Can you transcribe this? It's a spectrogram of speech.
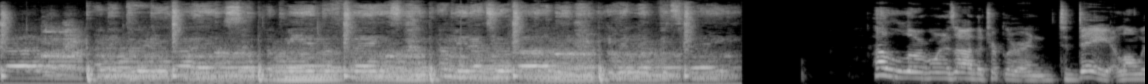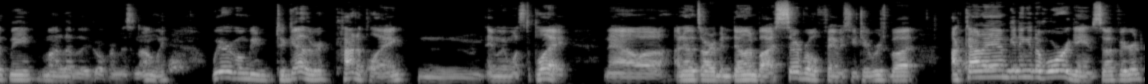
Tell me pretty lies. Look me in the face. Tell me that you love me, even if it's fake. Hello everyone, it's I, the Trippler, and today, along with me, my lovely girlfriend, Miss Anomaly, we are going to be together, kind of playing mm, Emily Wants to Play. Now, uh, I know it's already been done by several famous YouTubers, but I kind of am getting into horror games, so I figured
